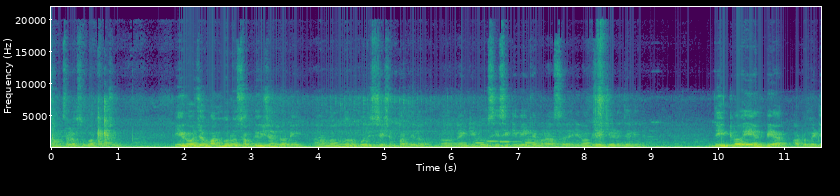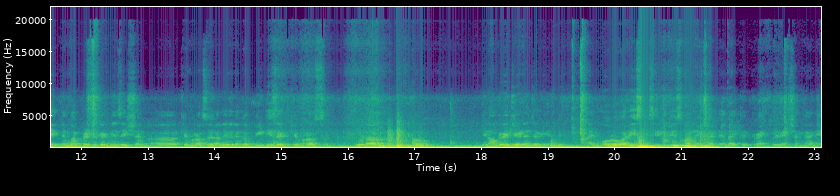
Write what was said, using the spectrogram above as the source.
సంవత్సర శుభాకాంక్షలు. ఈరోజు మణుగూరు సబ్ డివిజన్లోని ఆ, పోలీస్ స్టేషన్ పరిధిలో ninety two CCTV cameras inaugurate చేయడం జరిగింది. దీంట్లో ANPR automatic number plate recognition cameras అదేవిధంగా పీటీజెడ్ కెమెరాస్ కూడా దీంట్లో ఇనాగ్రేట్ చేయడం జరిగింది. అండ్ మోర్ ఓవర్ ఈ సీసీటీవీస్ వల్ల ఏంటంటే లైక్ క్రైమ్ ప్రివెన్షన్ కానీ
